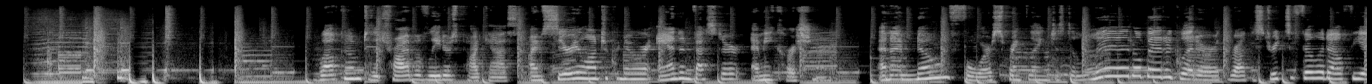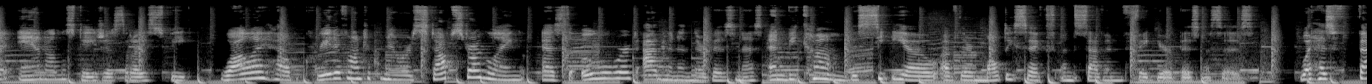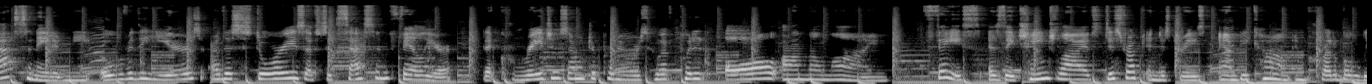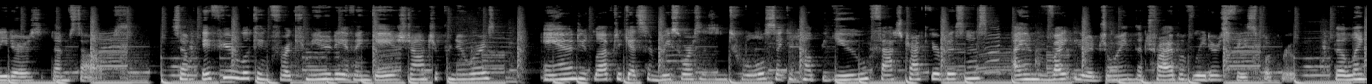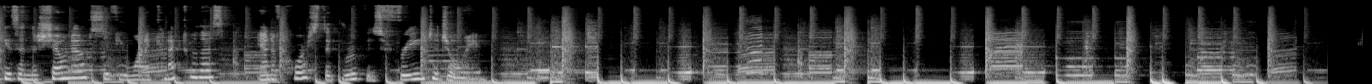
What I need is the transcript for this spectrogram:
Welcome to the Tribe of Leaders podcast. I'm serial entrepreneur and investor Emi Kirschner and I'm known for sprinkling just a little bit of glitter throughout the streets of Philadelphia and on the stages that I speak, while I help creative entrepreneurs stop struggling as the overworked admin in their business and become the CEO of their multi six and seven figure businesses. What has fascinated me over the years are the stories of success and failure that courageous entrepreneurs who have put it all on the line face as they change lives, disrupt industries, and become incredible leaders themselves. So, if you're looking for a community of engaged entrepreneurs and you'd love to get some resources and tools that can help you fast track your business, I invite you to join the Tribe of Leaders Facebook group. The link is in the show notes if you want to connect with us, and of course, the group is free to join.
